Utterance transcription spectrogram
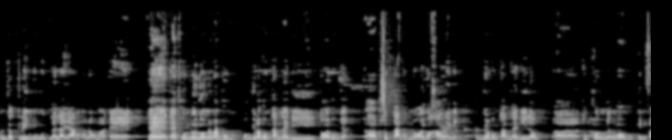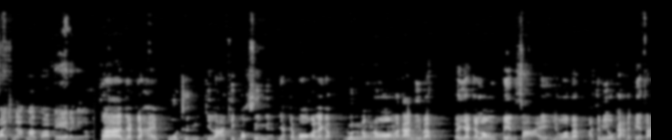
มันก็เกรงไปหมดหลาย ๆ อย่างมันออกมาแต่แต่แต่ผลโดยรวมในนั้นผมผมคิดว่าผมทำได้ดี ต่อให้ผมจะเอ่อประสบการณ์ผมน้อยกว่าเขาอะไรเงี้ยผมคิดว่าผมทำได้ดีแล้วเอ่อทุกคนยังมองผมเป็นฝ่ายชนะมากกว่าแพ้อะไรเงี้ยครับถ้าอยากจะให้พูดถึงกีฬาคิกบ็อกซิ่งเนี่ยอยากจะบอกอะไรกับรุ่นน้องๆแล้วกันที่แบบเอ้ยอยากจะลองเปลี่ยนสายหรือว่าแบบอาจจะมีโอกาสได้เปลี่ยนสาย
